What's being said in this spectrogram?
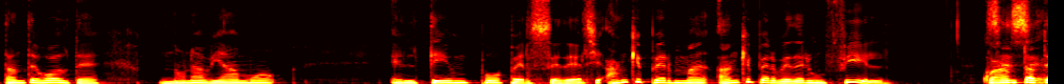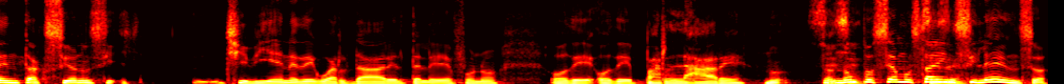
tante volte non abbiamo il tempo per sederci, anche per, anche per vedere un film. Quanta sì. tentazione si- ci viene di guardare il telefono o di parlare. No? Sì, non sì. possiamo stare Sì, in sì. silenzio,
